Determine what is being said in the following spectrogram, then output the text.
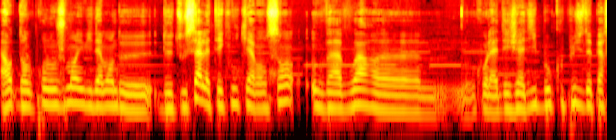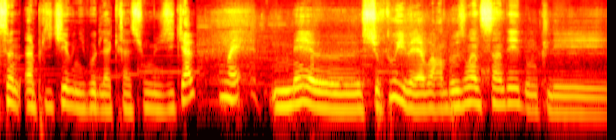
Alors, dans le prolongement évidemment de, de tout ça, la technique avançant, on va avoir, euh, donc on l'a déjà dit, beaucoup plus de personnes impliquées au niveau de la création musicale, Ouais. mais euh, surtout il va y avoir un besoin de scinder donc les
